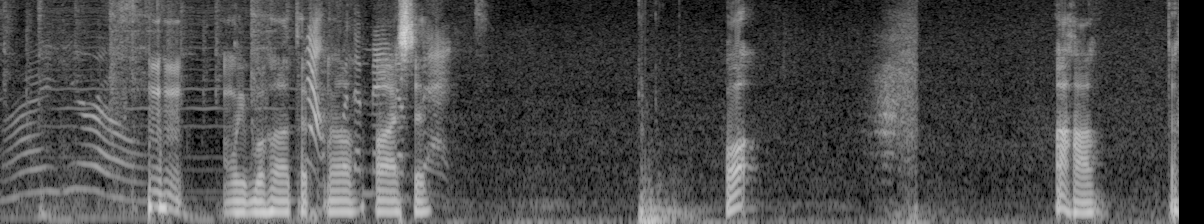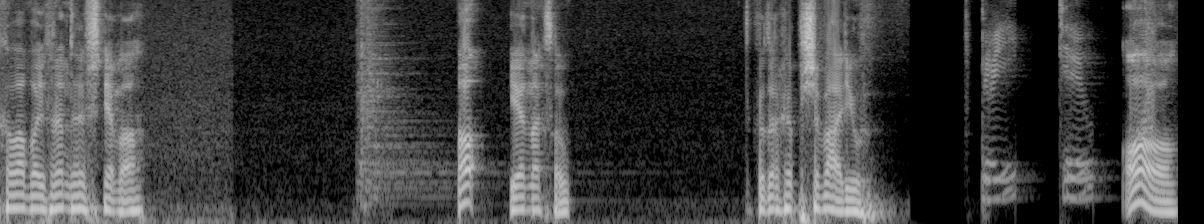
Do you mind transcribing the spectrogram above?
my hero. mój bohater, Now no for the main właśnie. event. Aha, to chyba boyfrienda już nie ma. O, jednak są. Tylko trochę two, O!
